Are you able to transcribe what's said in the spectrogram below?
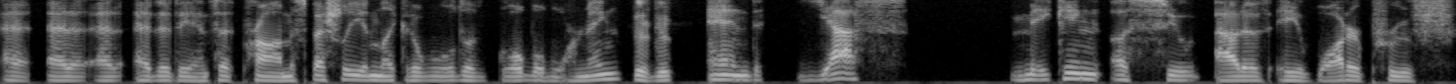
at, at, at, at a dance at prom, especially in like the world of global warming. Mhm. And yes, making a suit out of a waterproof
